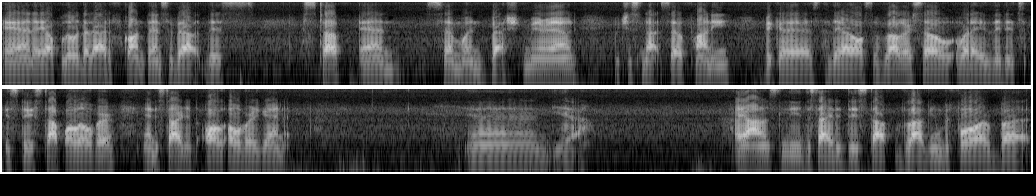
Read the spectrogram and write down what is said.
and I upload a lot of contents about this stuff and someone bashed me around which is not so funny because they are also vloggers. So what I did is, is to stop all over and start it all over again. And yeah. I honestly decided to stop vlogging before but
